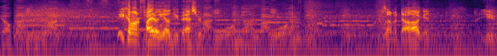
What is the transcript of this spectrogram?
Who you calling Fido Yug, you bastard? Because I'm a dog and you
